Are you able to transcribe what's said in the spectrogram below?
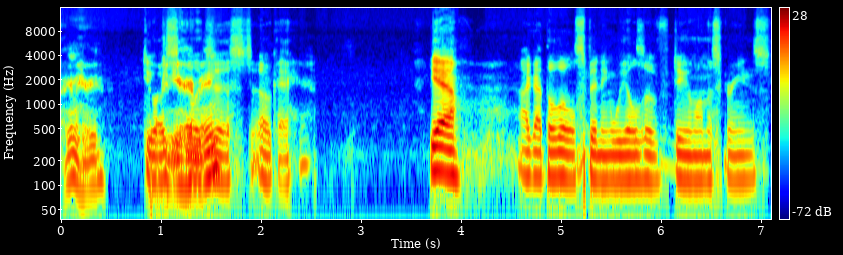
I can hear you. Do I Can hear still me? exist? Okay. Yeah, I got the little spinning wheels of doom on the screens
